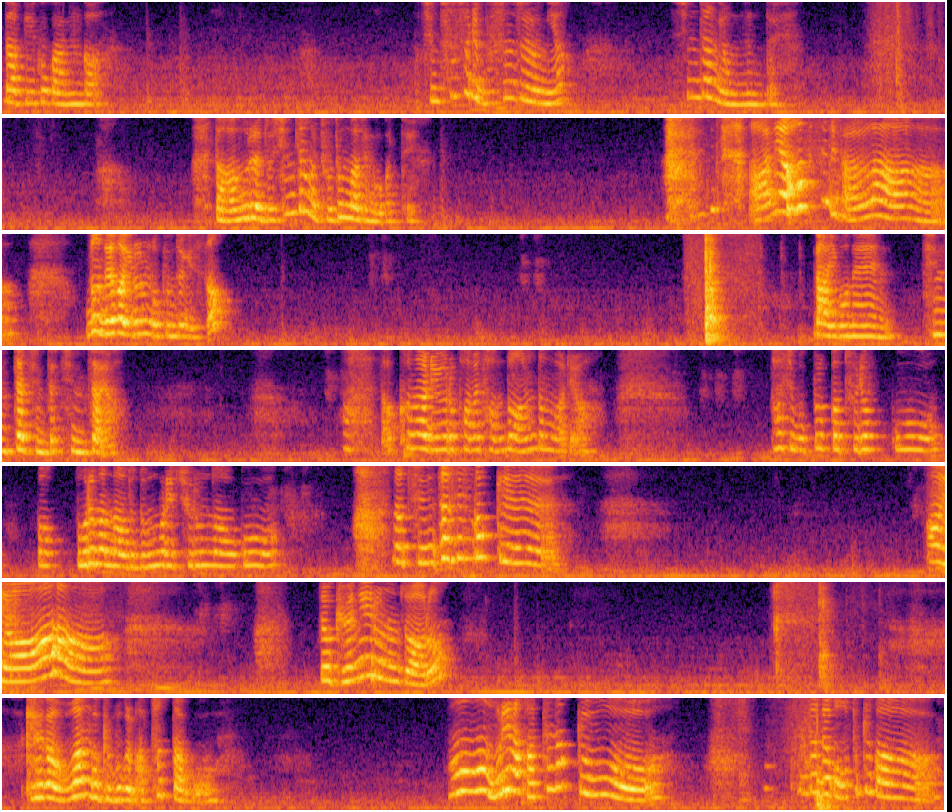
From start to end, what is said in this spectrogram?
나 미국 안 가. 지금 수술이 무슨 소용이야? 심장이 없는데. 나 아무래도 심장을 도둑 맞은 것 같아. 아니야, 확실히 달라. 너 내가 이러는 거 본 적 있어? 나 이번엔 진짜 진짜 진짜야. 아, 나 그날 이후로 밤에 잠도 안 온단 말이야. 다시 못 볼까 두렵고 막 노래만 나와도 눈물이 주름 나오고 하, 나 진짜 심각해. 아, 야. 내가 괜히 이러는 줄 알아? 걔가 우한고 교복을 맞췄다고. 어, 우리랑 같은 학교. 근데 내가 어떻게 가?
